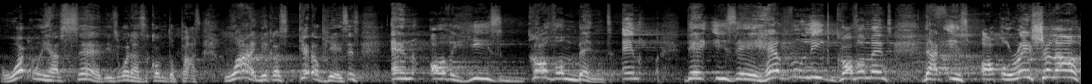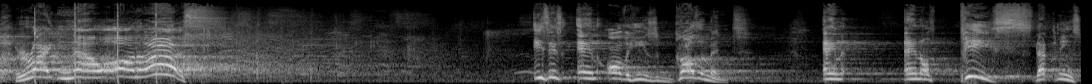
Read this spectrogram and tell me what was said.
What we have said is what has come to pass. Why? Because get up here. It says, and of his government. And there is a heavenly government that is operational right now on earth. It says, and of his government and, and of peace. That means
